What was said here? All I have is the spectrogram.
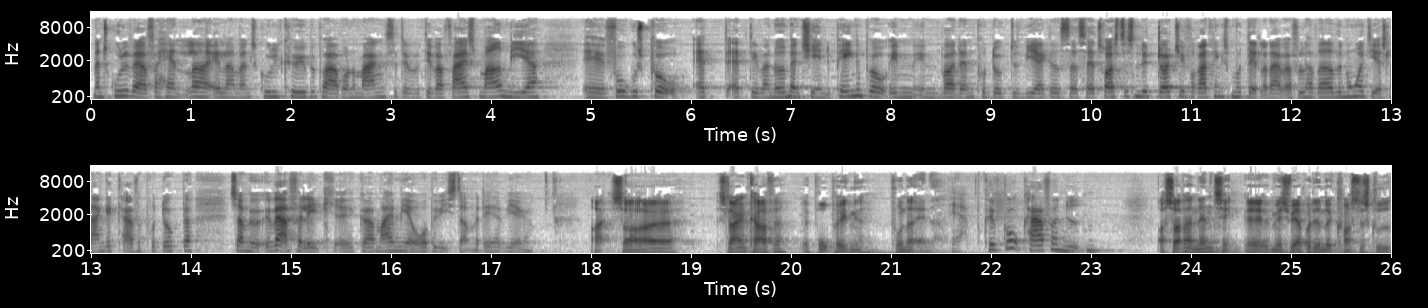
man skulle være forhandler, eller man skulle købe på abonnement. Så det, det var faktisk meget mere øh, fokus på, at, at det var noget, man tjente penge på, end, end hvordan produktet virkede. Så, så jeg tror også, det er sådan lidt dodgy forretningsmodeller, der i hvert fald har været ved nogle af de her slanke kaffeprodukter, som jo i hvert fald ikke øh, gør mig mere overbevist om, at det her virker. Nej, så øh, slanke kaffe, øh, brug pengene på noget andet. Ja, køb god kaffe og nyd den. Og så er der en anden ting, øh, mens vi er på det med kosteskud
